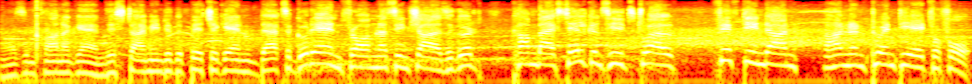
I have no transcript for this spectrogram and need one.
Azam Khan again, this time into the pitch again. That's a good end from Naseem Shah. It's a good comeback, still concedes 12, 15 done, 128 for 4.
